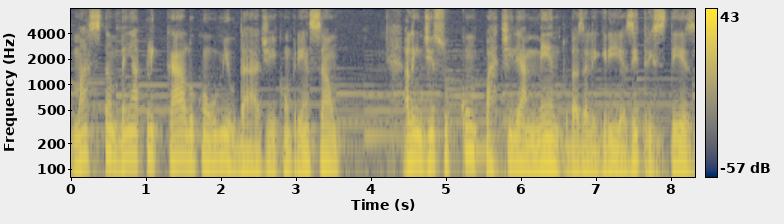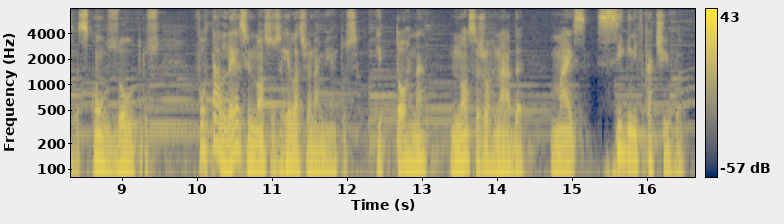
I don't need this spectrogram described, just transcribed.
mas também aplicá-lo com humildade e compreensão. Além disso, compartilhamento das alegrias e tristezas com os outros fortalece nossos relacionamentos e torna nossa jornada mais significativa.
